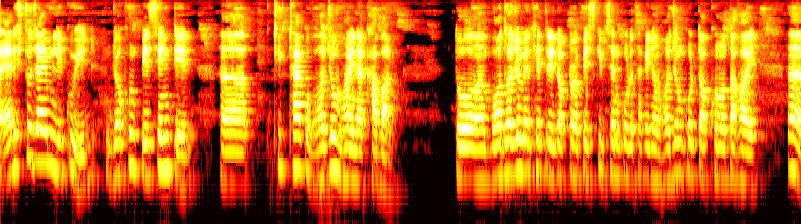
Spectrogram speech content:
অ্যারিস্টোজাইম লিকুইড যখন পেশেন্টের ঠিকঠাক হজম হয় না খাবার তো আহ, বদহজমের ক্ষেত্রে ডক্টররা প্রেসক্রিপশন করে থাকে যখন হজম করতে অক্ষমতা হয় হ্যাঁ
